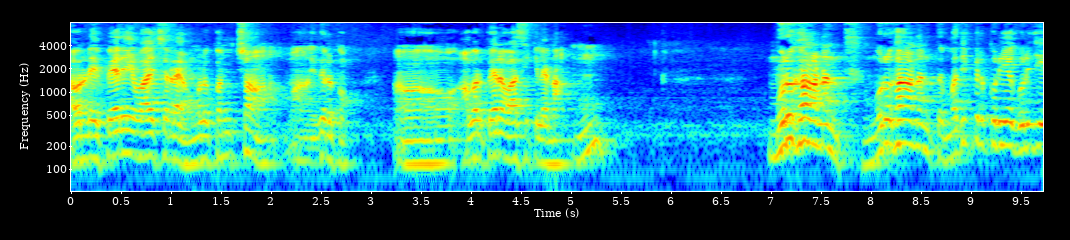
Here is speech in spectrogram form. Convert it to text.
அவருடைய பேரையை வாசிச்சிடுறேன். உங்களுக்கு கொஞ்சம் இது இருக்கும். அவர் பேரை வாசிக்கலைன்னா. முருகானந்த் முருகானந்த் மதிப்பிற்குரிய குருஜி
